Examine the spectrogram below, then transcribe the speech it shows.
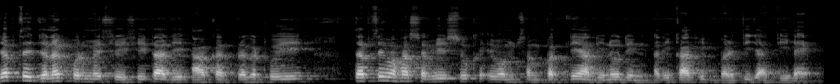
जब से जनकपुर में श्री सीता जी आकर प्रकट हुई, तब से वहाँ सभी सुख एवं संपत्तियाँ दिनों दिन अधिकाधिक बढ़ती जाती है।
